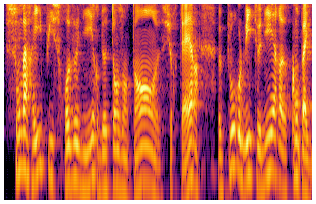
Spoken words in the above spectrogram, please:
son mari puisse revenir de temps en temps sur Terre pour lui tenir compagnie.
